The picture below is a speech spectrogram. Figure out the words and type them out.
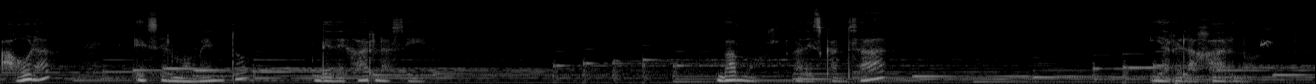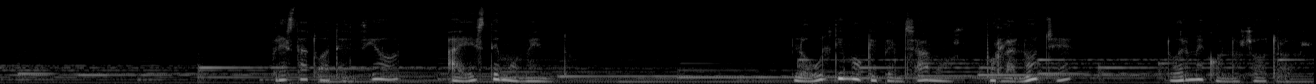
Ahora es el momento de dejarlas ir. Vamos a descansar y a relajarnos. Presta tu atención a este momento. Lo último que pensamos por la noche duerme con nosotros.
